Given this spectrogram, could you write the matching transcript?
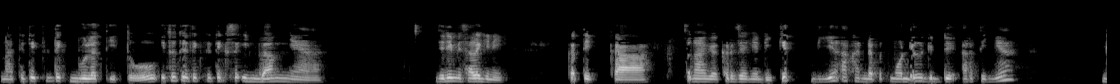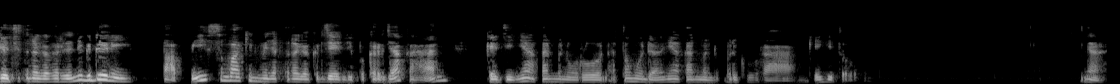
Nah, titik-titik bulat itu itu titik-titik seimbangnya. Jadi misalnya gini, ketika tenaga kerjanya dikit, dia akan dapat modal gede. Artinya gaji tenaga kerjanya gede nih. Tapi semakin banyak tenaga kerja yang dipekerjakan, gajinya akan menurun atau modalnya akan berkurang kayak gitu. Nah,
